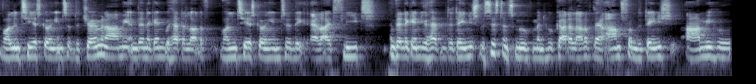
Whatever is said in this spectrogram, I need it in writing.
volunteers going into the German army, and then again, we had a lot of volunteers going into the Allied fleet. And then again, you had the Danish resistance movement who got a lot of their arms from the Danish army, who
